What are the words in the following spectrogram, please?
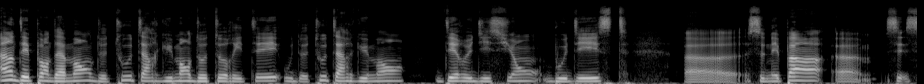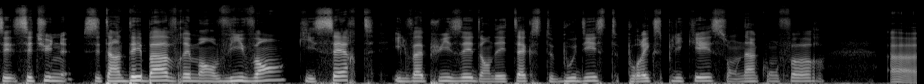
indépendamment de tout argument d'autorité ou de tout argument d'érudition bouddhiste, euh, ce n'est pas. Euh, c'est un débat vraiment vivant qui, certes, il va puiser dans des textes bouddhistes pour expliquer son inconfort euh,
